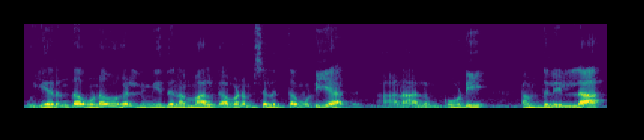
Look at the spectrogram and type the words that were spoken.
உயர்ந்த உணவுகளின் மீது நம்மால் கவனம் செலுத்த முடியாது. ஆனாலும் கூடி அஹமதுல்லா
